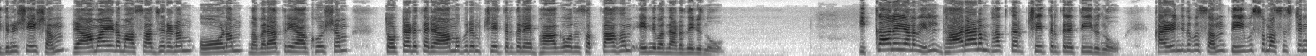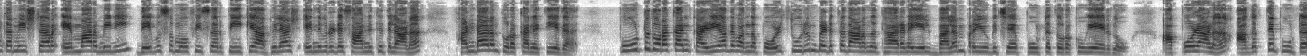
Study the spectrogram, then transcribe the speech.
ഇതിനുശേഷം രാമായണ മാസാചരണം ഓണം നവരാത്രി ആഘോഷം തൊട്ടടുത്ത രാമപുരം ക്ഷേത്രത്തിലെ ഭാഗവത സപ്താഹം എന്നിവ നടന്നിരുന്നു. ഇക്കാലയളവിൽ ധാരാളം ഭക്തർ ക്ഷേത്രത്തിലെത്തിയിരുന്നു. കഴിഞ്ഞ ദിവസം Devaswom assistant commissioner M R Mini Devaswom officer P K Abhilash എന്നിവരുടെ സാന്നിധ്യത്തിലാണ് ഭണ്ഡാരം തുറക്കാനെത്തിയത്. പൂട്ട് തുറക്കാൻ കഴിയാതെ വന്നപ്പോൾ തുരുമ്പെടുത്തതാണെന്ന ധാരണയിൽ ബലം പ്രയോഗിച്ച് പൂട്ട് തുറക്കുകയായിരുന്നു. അപ്പോഴാണ് അകത്തെ പൂട്ട്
